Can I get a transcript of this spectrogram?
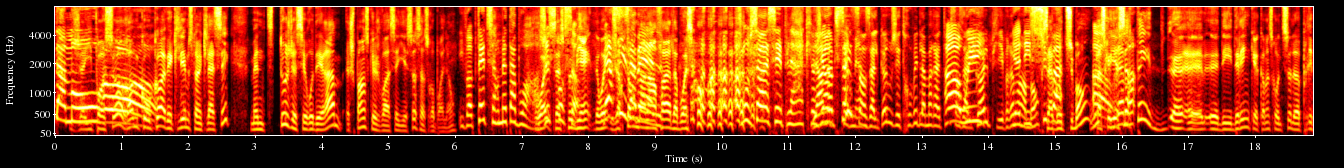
d'amour. Pas ça. Oh. Rhum coca avec lime, c'est un classique. Mais une petite touche de sirop d'érable, je pense que je vais essayer ça, ça sera pas long. Il va peut-être se remettre à boire. Oui, juste ça pour se peut bien. Ouais, Merci, je retourne Isabelle. dans l'enfer de la boisson. Je trouve ça assez plate. Il y J'ai en a peut-être sans alcool. J'ai trouvé de l'amaretto Ah sans oui. alcool, puis il est Il y a vraiment des bon. super- Ça goûte-tu bon? Parce qu'il y a vraiment. Certains euh, euh, des drinks, comment est-ce qu'on dit ça, là, pré-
